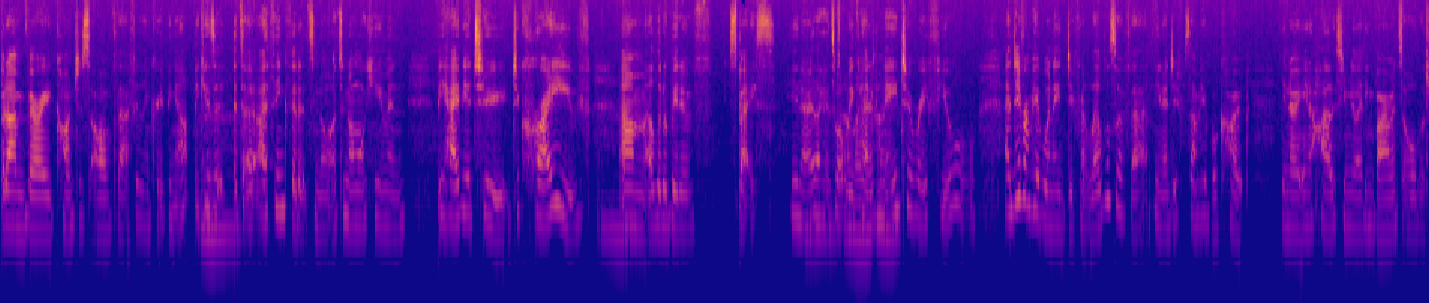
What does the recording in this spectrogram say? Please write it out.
But I'm very conscious of that feeling creeping up because it, Mm. it's a, I think that it's not it's a normal human behavior to to crave Mm. um, a little bit of space. You know, like it's what we kind of time. need to refuel. And different people need different levels of that. You know, diff- some people cope, you know, in a highly stimulating environments all the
